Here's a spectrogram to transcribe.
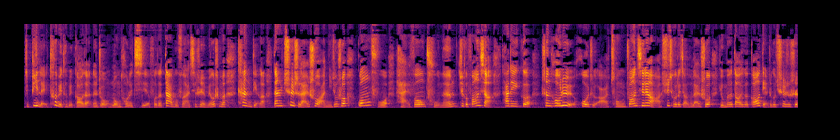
就壁垒特别特别高的那种龙头的企业，否则大部分啊其实也没有什么看点了。但是确实来说啊，你就说光伏、海风、储能这个方向，它的一个渗透率或者啊从装机量啊需求的角度来说，有没有到一个高点，这个确实是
